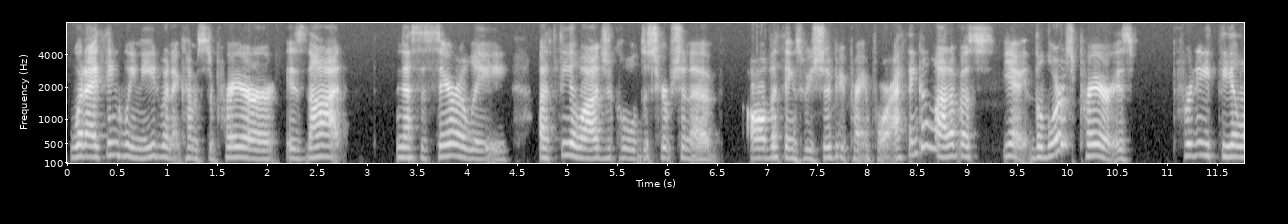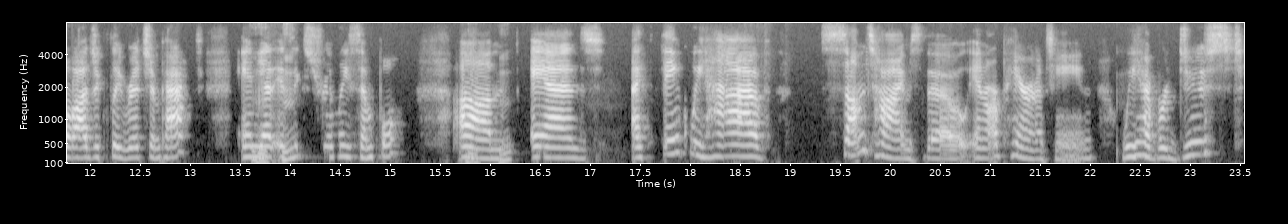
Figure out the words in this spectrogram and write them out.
what I think we need when it comes to prayer is not necessarily a theological description of all the things we should be praying for. I think a lot of us, yeah, the Lord's Prayer is pretty theologically rich and packed, and yet mm-hmm. it's extremely simple. Um, mm-hmm. And I think we have sometimes, though, in our parenting, we have reduced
